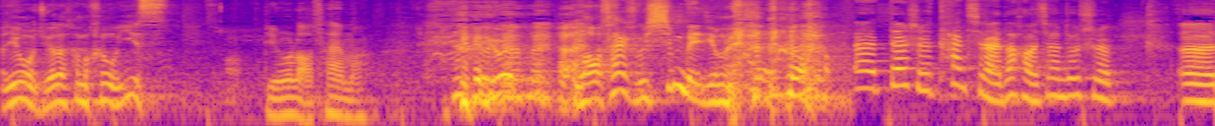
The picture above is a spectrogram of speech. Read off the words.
因为我觉得他们很有意思。比如老蔡吗？比如 老蔡属于新北京人。呃，但是看起来的好像就是，呃，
